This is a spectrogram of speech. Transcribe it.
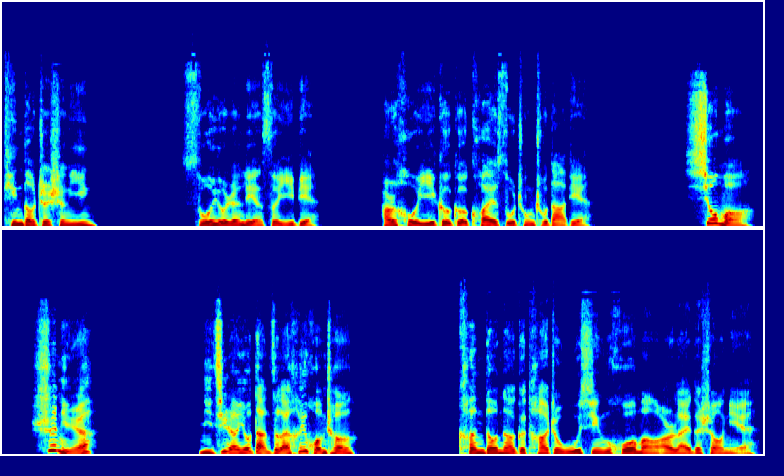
听到这声音，所有人脸色一变，而后一个个快速冲出大殿。萧猛，是你？你竟然有胆子来黑皇城？看到那个踏着无形火蟒而来的少年，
